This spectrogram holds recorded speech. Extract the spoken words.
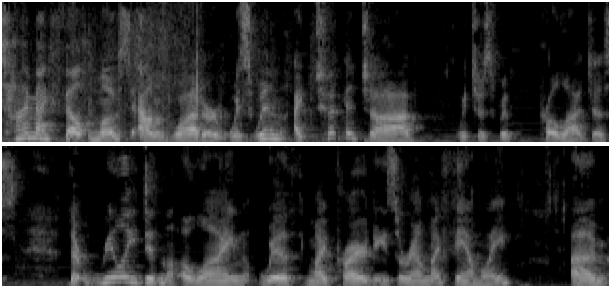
time I felt most out of water was when I took a job, which was with Prologis, that really didn't align with my priorities around my family. Um,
